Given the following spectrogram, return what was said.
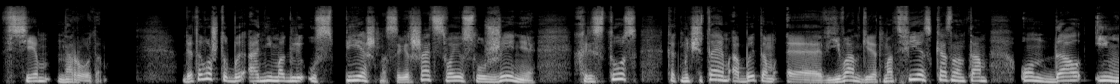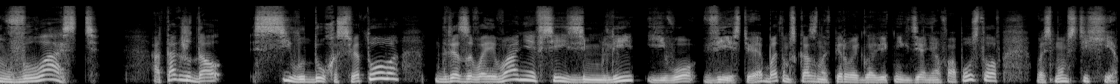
всем народам. Для того, чтобы они могли успешно совершать свое служение, Христос, как мы читаем об этом э, в Евангелии от Матфея, сказано там, Он дал им власть, а также дал силу Духа Святого для завоевания всей земли его вестью. И об этом сказано в первой главе книги Деяний апостолов, в восьмом стихе.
